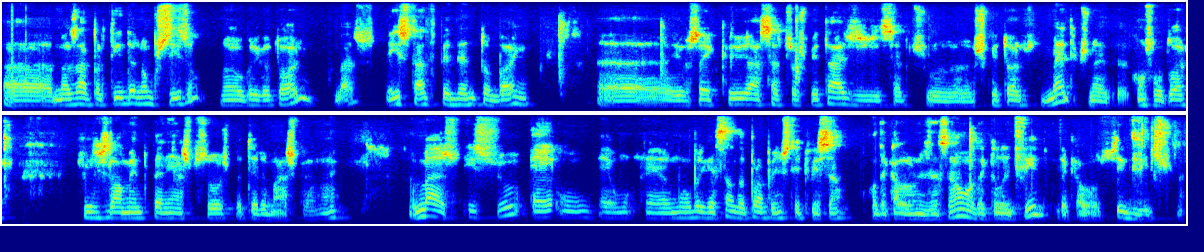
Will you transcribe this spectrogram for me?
Uh, mas à partida não precisam, não é obrigatório, mas isso está dependendo também. Uh, eu sei que há certos hospitais e certos escritórios médicos, né, consultores, que geralmente pedem às pessoas para ter a máscara, não é? Mas isso é, um, é, um, é uma obrigação da própria instituição, ou daquela organização, ou daquele indivíduo, daqueles indivíduos. Não, é?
